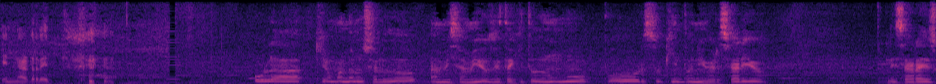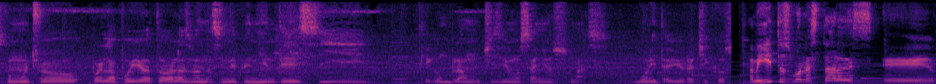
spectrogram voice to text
en la red. Hola, quiero mandar un saludo a mis amigos de Taquito de Humo por su quinto aniversario. Les agradezco mucho por el apoyo a todas las bandas independientes y que cumplan muchísimos años más. Bonita vibra, chicos. Amiguitos, buenas tardes. Eh,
